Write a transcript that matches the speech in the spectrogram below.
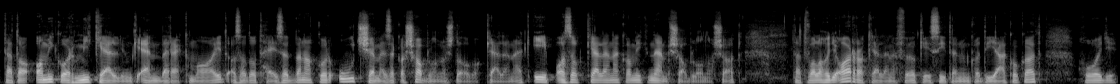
Tehát a, amikor mi kellünk emberek majd az adott helyzetben, akkor úgysem ezek a sablonos dolgok kellenek. Épp azok kellenek, amik nem sablonosak. Tehát valahogy arra kellene fölkészítenünk a diákokat, hogy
